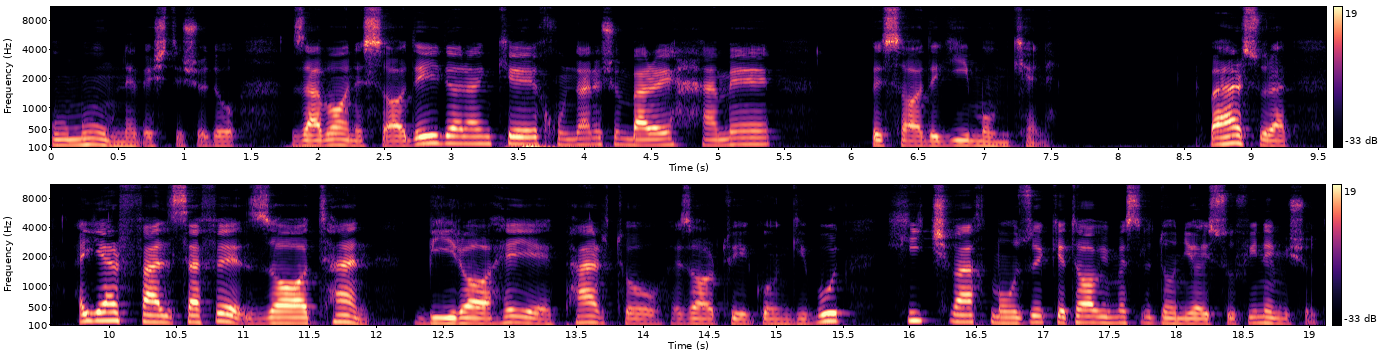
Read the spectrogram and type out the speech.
عموم نوشته شده و زبان ساده ای دارن که خوندنشون برای همه به سادگی ممکنه. به هر صورت اگر فلسفه ذاتا بیراهه پرت و هزار توی گنگی بود هیچ وقت موضوع کتابی مثل دنیای صوفی نمی‌شد.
